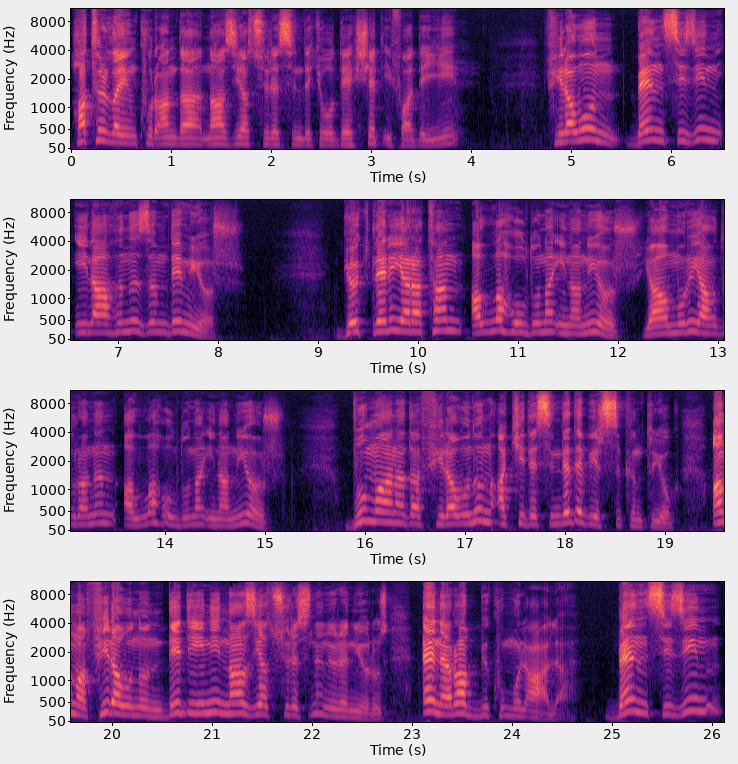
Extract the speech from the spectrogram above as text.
Hatırlayın Kur'an'da Naziyat suresindeki o dehşet ifadeyi. Firavun ben sizin ilahınızım demiyor. Gökleri yaratan Allah olduğuna inanıyor. Yağmuru yağdıranın Allah olduğuna inanıyor. Bu manada Firavun'un akidesinde de bir sıkıntı yok. Ama Firavun'un dediğini Naziyat suresinden öğreniyoruz. Ene rabbikumul a'la. Ben sizin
